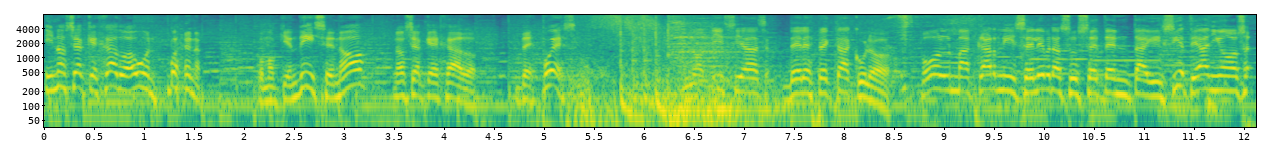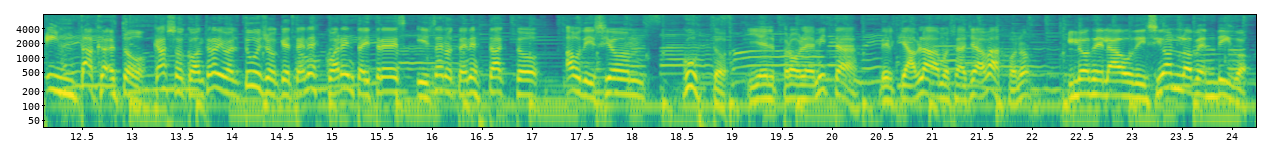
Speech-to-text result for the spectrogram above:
y no se ha quejado aún. Bueno, como quien dice, ¿no? No se ha quejado. Después, Noticias del espectáculo. Paul McCartney celebra sus 77 años intacto. Caso contrario al tuyo, que tenés 43 y ya no tenés tacto, audición, gusto. Y el problemita del que hablábamos allá abajo, ¿no? Lo de la audición lo bendigo,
